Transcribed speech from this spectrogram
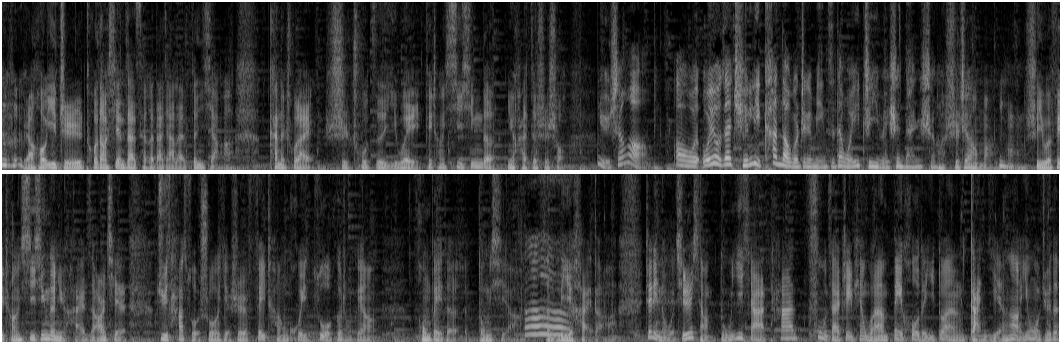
然后一直拖到现在才和大家来分享啊，看得出来是出自一位非常细心的女孩子之手。女生哦，哦，我我有在群里看到过这个名字，但我一直以为是男生啊，是这样吗？嗯，是一位非常细心的女孩子，而且据她所说也是非常会做各种各样。烘焙的东西啊，很厉害的啊！这里呢，我其实想读一下她附在这篇文案背后的一段感言啊，因为我觉得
